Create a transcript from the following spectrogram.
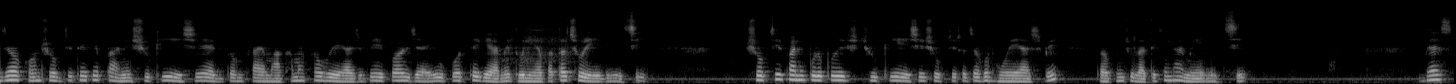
যখন সবজি থেকে পানি শুকিয়ে এসে একদম প্রায় মাখা মাখা হয়ে আসবে, এ পর্যায়ে উপর থেকে আমি ধনিয়া পাতা ছড়িয়ে দিয়েছি। সবজির পানি পুরোপুরি শুকিয়ে এসে সবজিটা যখন হয়ে আসবে, তখন চুলা থেকে নামিয়ে নিচ্ছি। ব্যাস,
